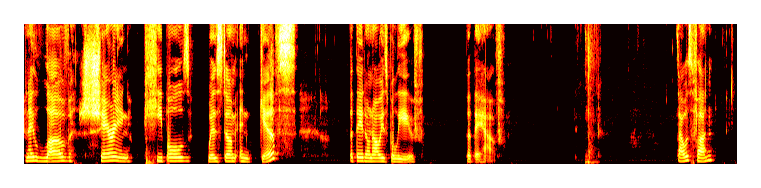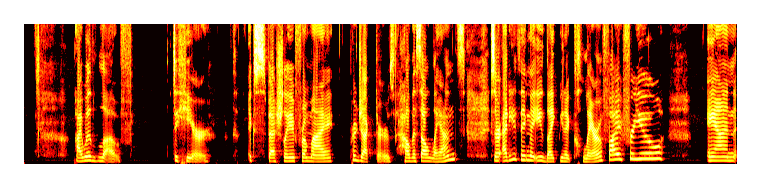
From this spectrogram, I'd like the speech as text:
And I love sharing people's wisdom and gifts that they don't always believe that they have. That was fun. I would love to hear, especially from my projectors, how this all lands. Is there anything that you'd like me to clarify for you? And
